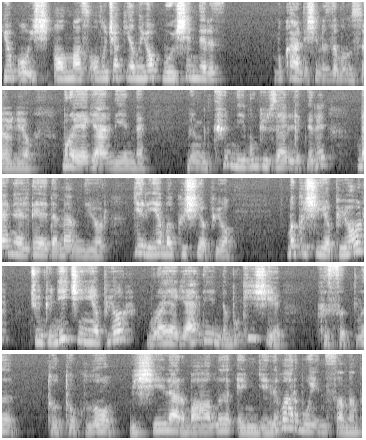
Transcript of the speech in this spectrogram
yok o iş olmaz olacak yanı yok bu işin deriz. Bu kardeşimiz de bunu söylüyor. Buraya geldiğinde mümkün değil bu güzellikleri ben elde edemem diyor. Geriye bakış yapıyor. Bakışı yapıyor. Çünkü niçin yapıyor? Buraya geldiğinde bu kişi kısıtlı tutuklu bir şeyler bağlı engeli var bu insanın.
